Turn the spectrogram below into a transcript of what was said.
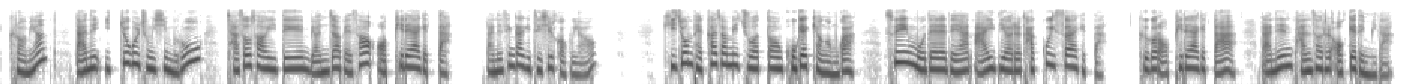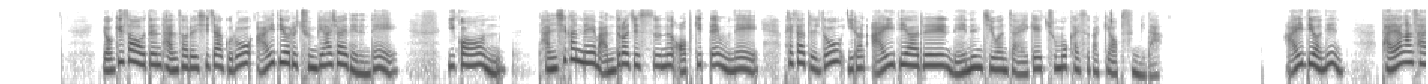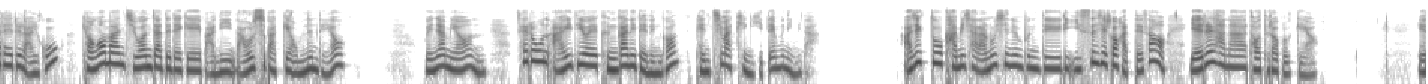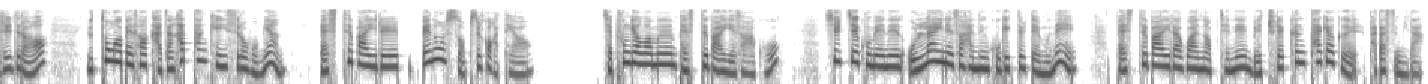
그러면 나는 이쪽을 중심으로 자소서이든 면접에서 어필해야겠다 라는 생각이 드실 거고요. 기존 백화점이 주었던 고객 경험과 수익 모델에 대한 아이디어를 갖고 있어야겠다. 그걸 어필해야겠다. 라는 단서를 얻게 됩니다. 여기서 얻은 단서를 시작으로 아이디어를 준비하셔야 되는데 이건 단시간 내에 만들어질 수는 없기 때문에 회사들도 이런 아이디어를 내는 지원자에게 주목할 수밖에 없습니다. 아이디어는 다양한 사례를 알고 경험한 지원자들에게 많이 나올 수밖에 없는데요. 왜냐하면 새로운 아이디어의 근간이 되는 건 벤치마킹이기 때문입니다. 아직도 감이 잘 안 오시는 분들이 있으실 것 같아서 예를 하나 더 들어볼게요. 예를 들어 유통업에서 가장 핫한 케이스로 보면 베스트바이를 빼놓을 수 없을 것 같아요. 제품 경험은 베스트바이에서 하고 실제 구매는 온라인에서 하는 고객들 때문에 베스트바이라고 하는 업체는 매출에 큰 타격을 받았습니다.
